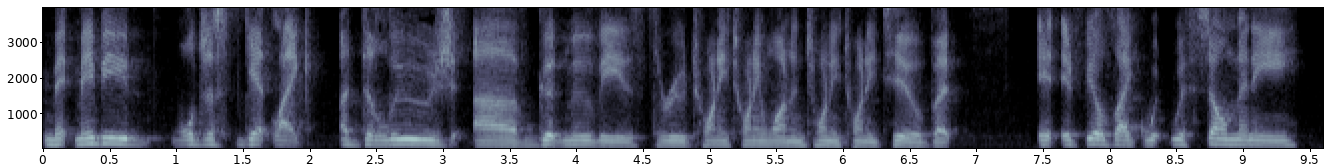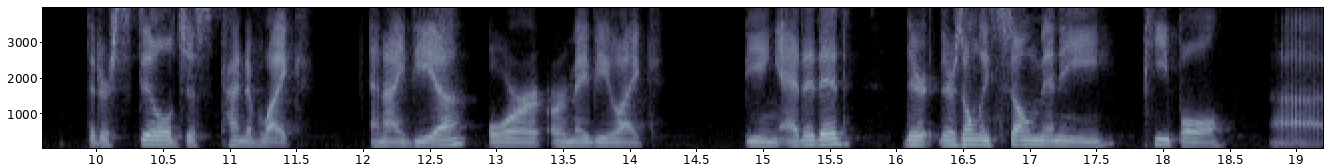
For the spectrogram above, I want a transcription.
may- maybe we'll just get like a deluge of good movies through 2021 and 2022. But it, it feels like w- with so many that are still just kind of like an idea or or maybe like being edited. There there's only so many people uh,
